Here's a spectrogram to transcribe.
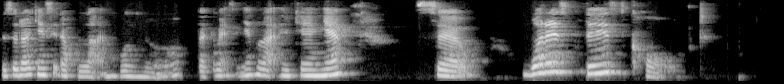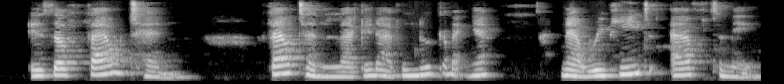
rồi sau đó Trang sẽ đọc lại một lần nữa và các bạn sẽ nhắc lại theo Trang nhé. So, what is this called? It's a fountain. Fountain là cái đài phun nước các bạn nhé. Now repeat after me.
